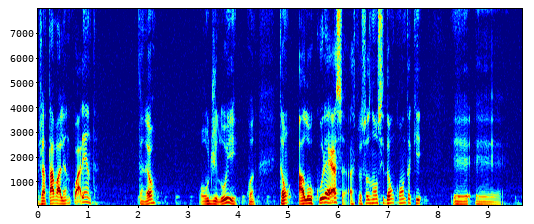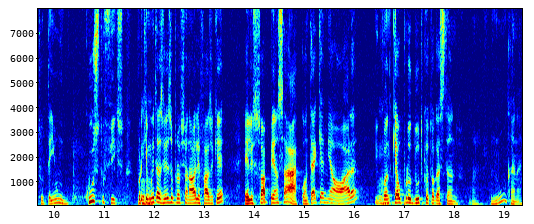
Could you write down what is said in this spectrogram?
já tá valendo 40. Entendeu? Ou dilui. Quanto. Então a loucura é essa. As pessoas não se dão conta que é, é, tu tem um custo fixo. Porque uhum. muitas vezes o profissional ele faz o quê? Ele só pensa, ah, quanto é que é a minha hora e uhum. quanto que é o produto que eu estou gastando. Nunca, né?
